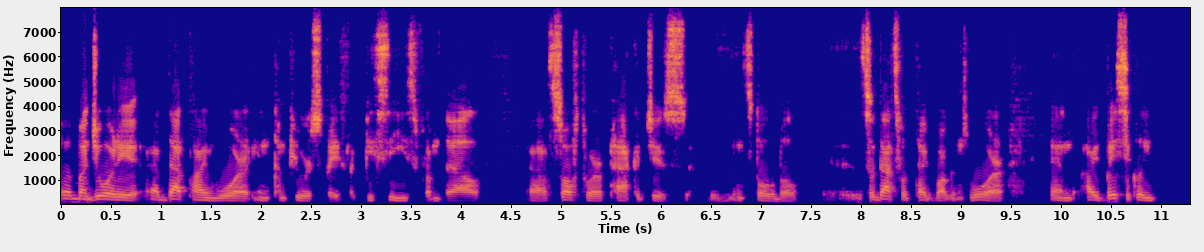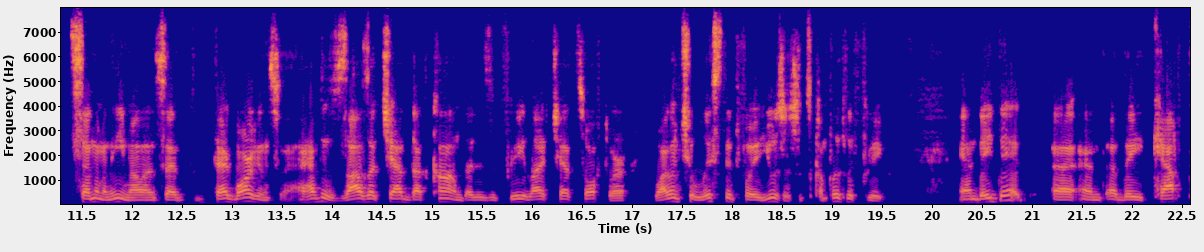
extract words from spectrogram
A majority at that time were in computer space, like PCs from Dell, uh, software packages installable. So that's what tech bargains were. And I basically sent them an email and said, Tech Bargains, I have this zazachat.com that is a free live chat software. Why don't you list it for your users? It's completely free. And they did. Uh, and uh, they kept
